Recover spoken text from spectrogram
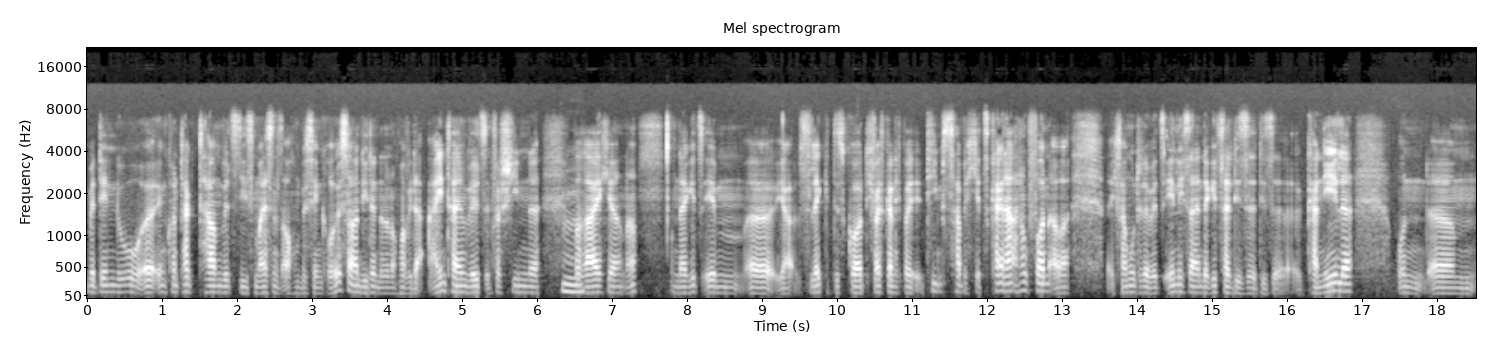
mit denen du äh, in Kontakt haben willst, die ist meistens auch ein bisschen größer und die dann nochmal wieder einteilen willst in verschiedene mhm. Bereiche. Ne? Und da geht es eben, äh, ja, Slack, Discord, ich weiß gar nicht, bei Teams habe ich jetzt keine Ahnung von, aber ich vermute, da wird es ähnlich sein. Da gibt es halt diese, diese Kanäle und ähm,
